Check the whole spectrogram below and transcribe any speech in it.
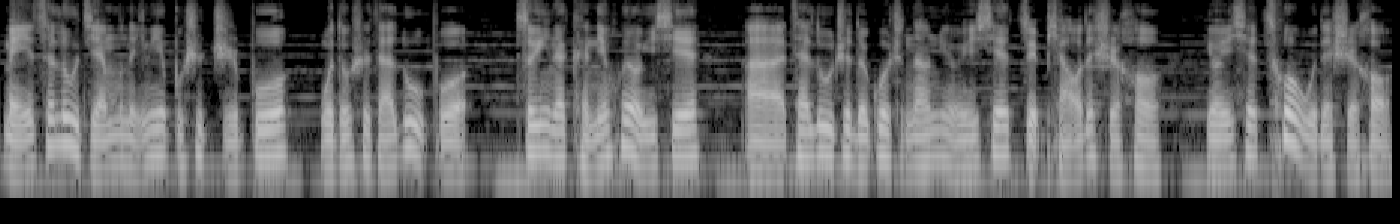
每一次录节目呢，因为不是直播，我都是在录播，所以呢，肯定会有一些呃，在录制的过程当中有一些嘴瓢的时候，有一些错误的时候，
